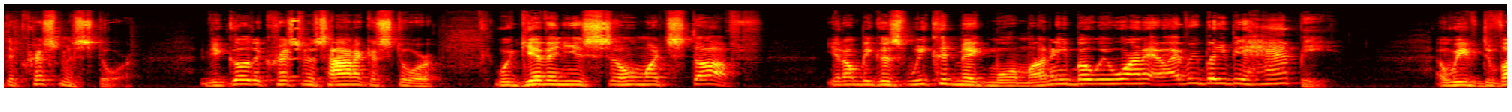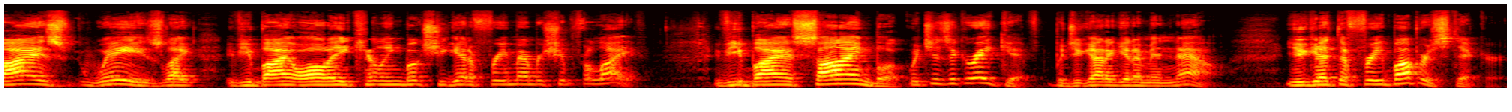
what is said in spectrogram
the Christmas store. If you go to the Christmas Hanukkah store, we're giving you so much stuff, you know, because we could make more money, but we want everybody to be happy. And we've devised ways like if you buy all eight killing books, you get a free membership for life. If you buy a sign book, which is a great gift, but you got to get them in now, you get the free bumper sticker,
